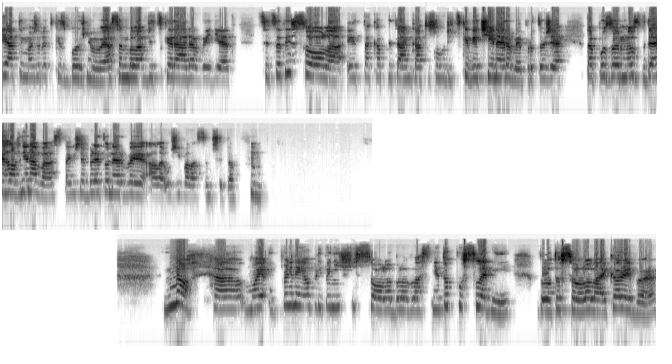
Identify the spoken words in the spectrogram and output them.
Já ty mažoretky zbožňuju, já jsem byla vždycky ráda vidět, sice ty sola i ta kapitánka, to jsou vždycky větší nervy, protože ta pozornost jde hlavně na vás, takže byly to nervy, ale užívala jsem si to. Hm. No, uh, moje úplně nejoblíbenější solo bylo vlastně to poslední. Bylo to solo Like a River.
